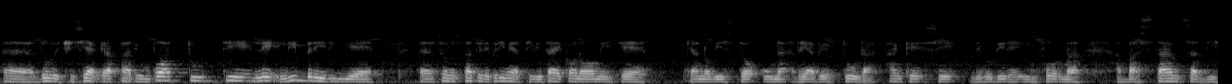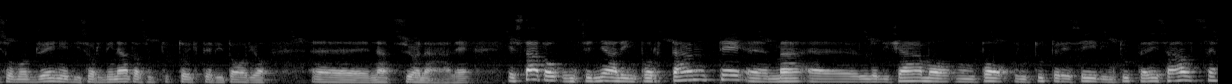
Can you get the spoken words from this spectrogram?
eh, dove ci si è aggrappati un po' a tutti, le librerie eh, sono state le prime attività economiche che hanno visto una riapertura, anche se devo dire in forma abbastanza disomogenea e disordinata su tutto il territorio eh, nazionale. È stato un segnale importante, eh, ma eh, lo diciamo un po' in tutte le sedi, in tutte le salse,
